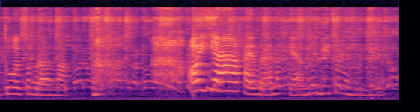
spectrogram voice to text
Itu WhatsApp beranak. oh iya, kayak beranak ya. Enggak, dia itu emang berdua.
